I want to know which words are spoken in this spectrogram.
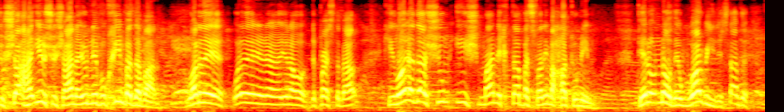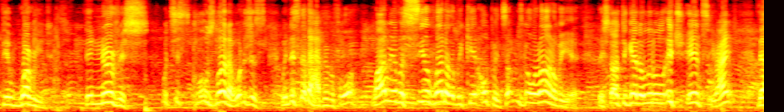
Ha'ir Shushan, What are they, what are they uh, you know, depressed about? They don't know, they're worried. It's not, they're worried. They're nervous. What's this closed letter? What is this? When this never happened before. Why do we have a sealed letter that we can't open? Something's going on over here. They start to get a little itch, antsy, right? The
